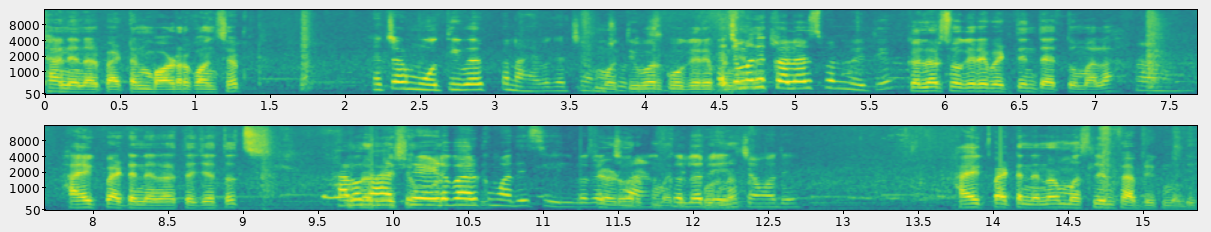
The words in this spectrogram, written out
छान येणार पॅटर्न बॉर्डर कॉन्सेप्ट ह्याच्यावर मोती वर्क पण आहे बघा छान मोती छोटंसं. वर्क वगैरे पण त्याच्यामध्ये कलर्स पण मिळतील. कलर्स वगैरे भेटतील त्यात तुम्हाला. हा, हा. हा एक पॅटर्न येणार त्याच्यातच. हा बघा थ्रेड वर्कमध्ये. मध्ये येईल बघा Thread work छानमध्ये कलर पूर्ण. याच्यामध्ये हा एक पॅटर्न येणार मस्लिन फॅब्रिकमध्ये.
